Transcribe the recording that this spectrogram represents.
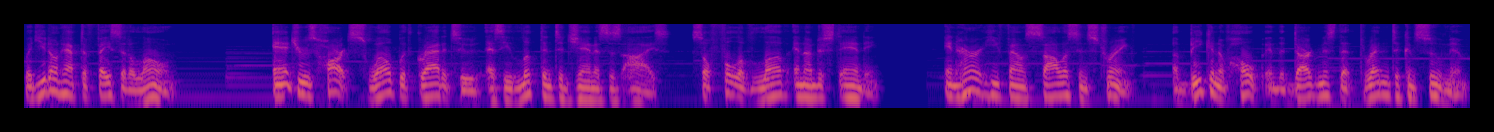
but you don't have to face it alone. Andrew's heart swelled with gratitude as he looked into Janice's eyes, so full of love and understanding. In her, he found solace and strength, a beacon of hope in the darkness that threatened to consume him.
